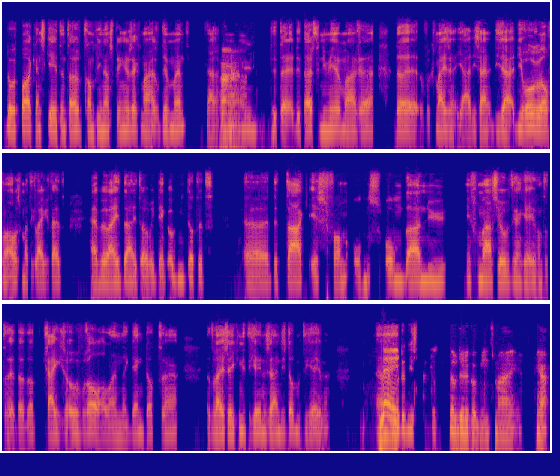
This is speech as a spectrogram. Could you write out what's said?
door het park aan het skaten en thuis op de trampoline aan het springen, zeg maar, op dit moment. Ja, Ah, ja. nu, dit, dit thuis niet meer, maar de, volgens mij zijn, ja, die, zijn, die, zijn, die horen wel van alles, maar tegelijkertijd hebben wij het daar niet over. Ik denk ook niet dat het de taak is van ons om daar nu informatie over te gaan geven, want dat, dat, dat krijgen ze overal al. En ik denk dat, dat wij zeker niet degene zijn die ze dat moeten geven. Eh, Nee. Is, Dat, bedoel ik ook niet, maar ja.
